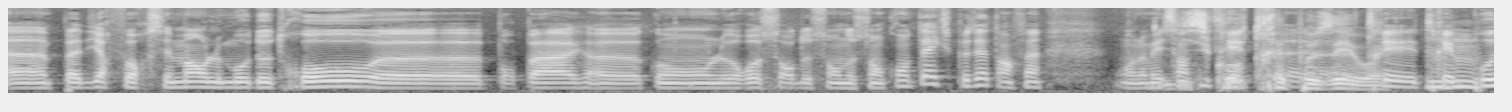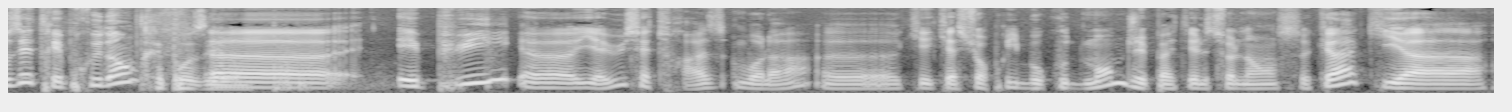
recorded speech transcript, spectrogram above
euh, pas dire forcément le mot de trop euh, pour pas euh, qu'on le ressorte de son, de son contexte peut-être enfin on avait senti très posé, ouais. très, très Mhm. posé très prudent Très posé. ouais. euh, et puis, euh, il y a eu cette phrase, voilà, euh, qui, qui a surpris beaucoup de monde. J'ai pas été le seul dans ce cas, qui a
